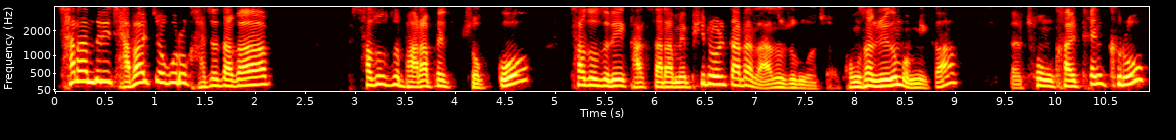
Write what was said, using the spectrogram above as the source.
사람들이 자발적으로 가져다가 사도들 발 앞에 줬고 사도들이 각 사람의 필요를 따라 나눠준 거죠. 공산주의는 뭡니까? 네, 총, 칼, 탱크로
